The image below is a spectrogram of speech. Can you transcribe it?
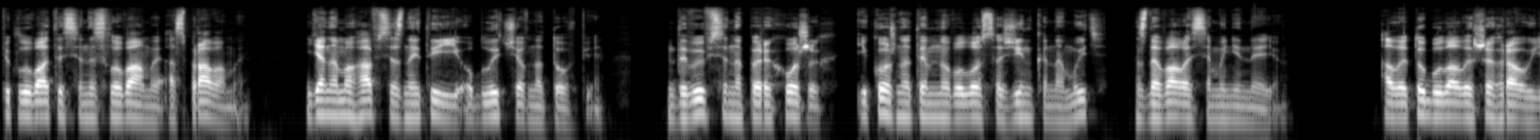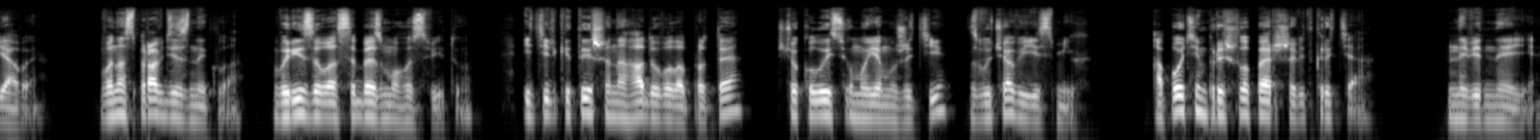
піклуватися не словами, а справами? Я намагався знайти її обличчя в натовпі, дивився на перехожих, і кожна темноволоса жінка на мить здавалася мені нею. Але то була лише гра уяви. Вона справді зникла, вирізала себе з мого світу, і тільки тиша нагадувала про те, що колись у моєму житті звучав її сміх. А потім прийшло перше відкриття не від неї.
